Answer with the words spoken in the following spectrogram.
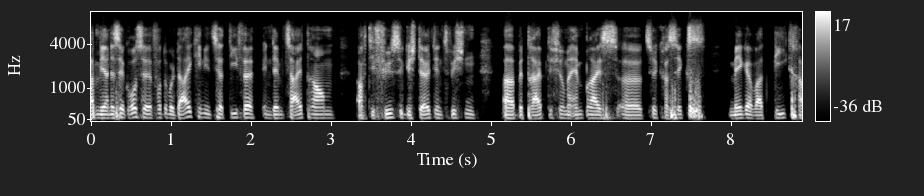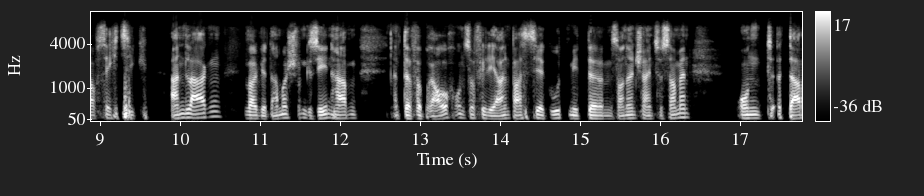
haben wir eine sehr große Photovoltaik-Initiative in dem Zeitraum auf die Füße gestellt. Inzwischen äh, betreibt die Firma M-Preis äh, circa 6 Megawatt Peak auf 60 Anlagen, weil wir damals schon gesehen haben, der Verbrauch unserer Filialen passt sehr gut mit dem Sonnenschein zusammen. Und da,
